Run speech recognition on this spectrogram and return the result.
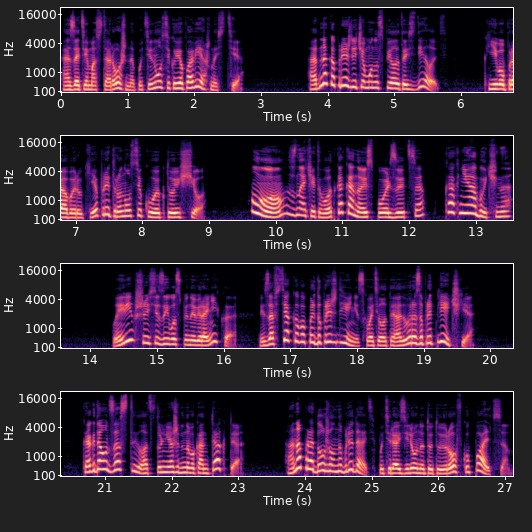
а затем осторожно потянулся к ее поверхности. Однако прежде чем он успел это сделать, к его правой руке притронулся кое-кто еще — о, значит, вот как оно используется. Как необычно. Появившаяся за его спиной Вероника безо всякого предупреждения схватила Теодора за предплечье. Когда он застыл от столь неожиданного контакта, она продолжила наблюдать, потирая зеленую татуировку пальцем.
